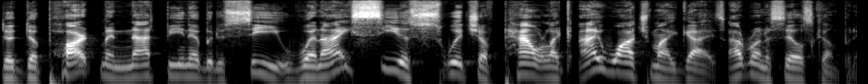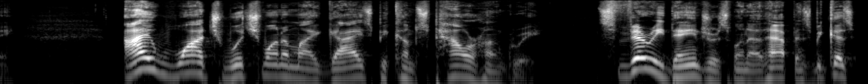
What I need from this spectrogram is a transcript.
the department not being able to see. When I see a switch of power, like I watch my guys, I run a sales company. I watch which one of my guys becomes power hungry. It's very dangerous when that happens because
